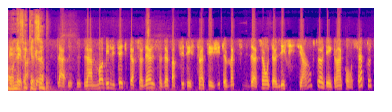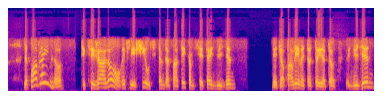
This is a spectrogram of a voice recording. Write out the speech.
ne fait que, ça. La, la, mobilité du personnel faisait partie des stratégies de maximisation de l'efficience, des grands concepts. Le problème, là, c'est que ces gens-là ont réfléchi au système de santé comme si c'était une usine. J'ai déjà parlé avec Toyota, une usine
